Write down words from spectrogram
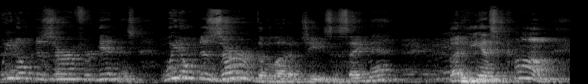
We don't deserve forgiveness. We don't deserve the blood of Jesus. Amen. But he has come.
